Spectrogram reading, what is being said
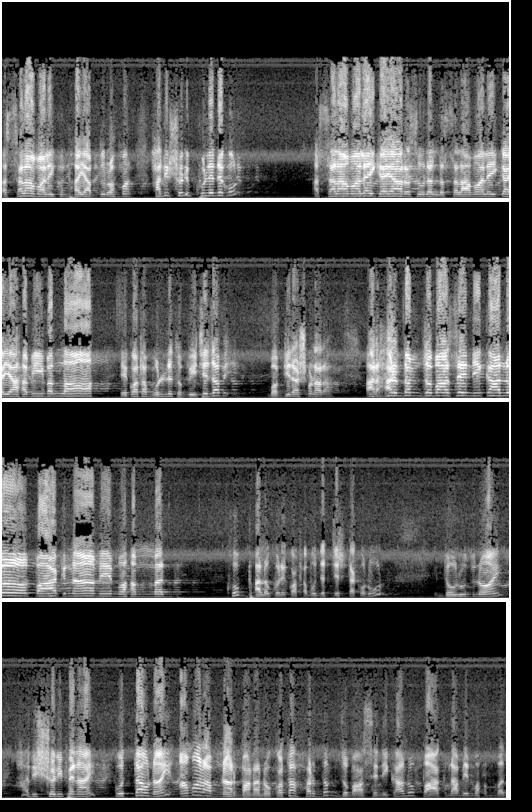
আসসালাম আলাইকুম ভাই আব্দুর রহমান। হাদিস শরীফ খুলে দেখুন। আসসালাম আলাইকা ইয়া রাসূলুল্লাহ, আসসালামু আলাইকা ইয়া হাবিবাল্লাহ। এ কথা বললে তো বেঁচে যাবে, ববজিরা সোনারা আর হরদম জবা সে নিকালো পাক নামে মোহাম্মদ। খুব ভালো করে কথা বোঝার চেষ্টা করুন। দরুদ নয়, হাদিস শরীফে নাই কোথাও নাই, আমার আপনার বানানো কথা হরদম জবা সে নিকালো পাক নামে মোহাম্মদ।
